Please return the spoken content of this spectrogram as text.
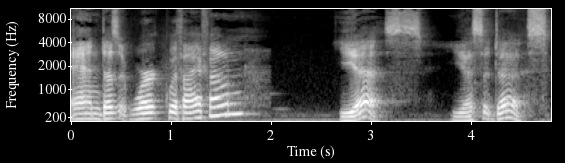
And does it work with iPhone? Yes, yes it does.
